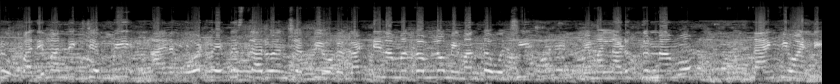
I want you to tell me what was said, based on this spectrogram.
తలా పది మందికి చెప్పి ఆయన కోట్ వేపిస్తారు అని చెప్పి ఒక గట్టి నమ్మకంలో మేమంతా వచ్చి మిమ్మల్ని అడుగుతున్నాము. థ్యాంక్ యూ అండి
